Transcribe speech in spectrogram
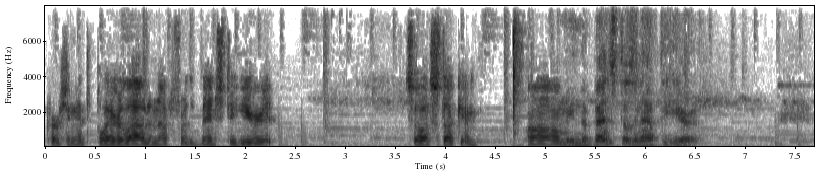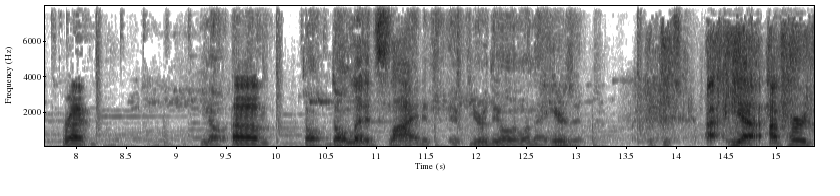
cursing at the player loud enough for the bench to hear it. So I stuck him. Um, I mean, the bench doesn't have to hear it. right. You know, Um, don't don't let it slide if if you're the only one that hears it. If it's Uh, yeah, I've heard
